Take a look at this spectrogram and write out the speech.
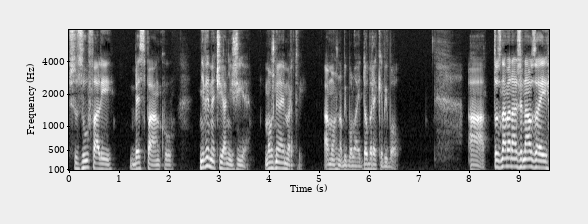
Sú zúfali, bez spánku. Nevieme, či ani žije. Možno aj mŕtvy. A možno by bolo aj dobre, keby bol. A to znamená, že naozaj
